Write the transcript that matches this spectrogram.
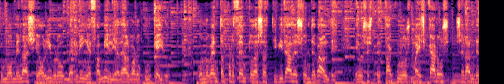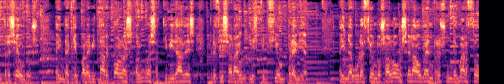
como homenaxe ao libro Merlín e Familia de Álvaro Cunqueiro. O 90% das actividades son de balde e os espectáculos máis caros serán de 3 euros, aínda que para evitar colas algunhas actividades precisarán inscripción previa. A inauguración do salón será o Benres 1 de marzo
